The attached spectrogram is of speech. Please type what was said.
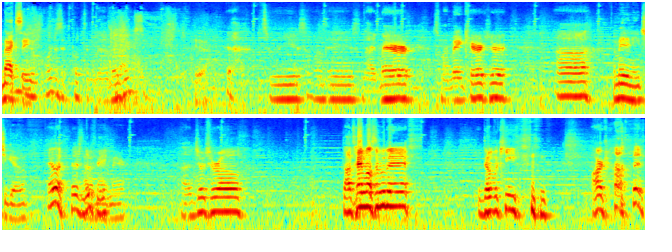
Maxi. Where does it put them now? Down? Yeah. Yeah. It's Ryu, Cervantes, Nightmare. It's my main character. Uh, I made an Ichigo. hey look, there's Luffy. nightmare. Uh, Jotaro. Date Masamune. Dovaki. Argon.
